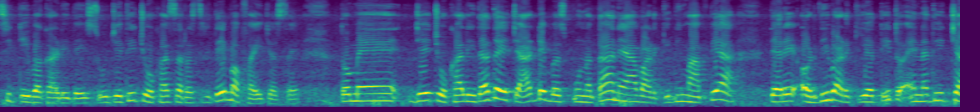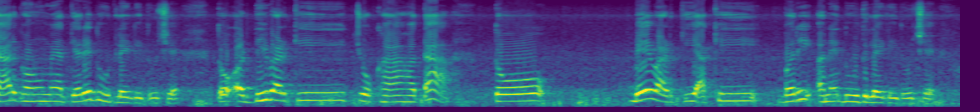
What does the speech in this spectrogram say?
સીટી વગાડી દઈશું. જેથી ચોખા સરસ રીતે બફાઈ જશે. તો મેં જે ચોખા લીધા હતા, એ ચાર ટેબલ સ્પૂન હતા અને આ વાડકીથી માપ્યા. ત્યારે અડધી વાડકી હતી, તો એનાથી ચાર ગણું મેં અત્યારે દૂધ લઈ લીધું છે. તો અડધી વાડકી ચોખા હતા, તો બે વાડકી આખી ભરી અને દૂધ લઈ લીધું છે.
